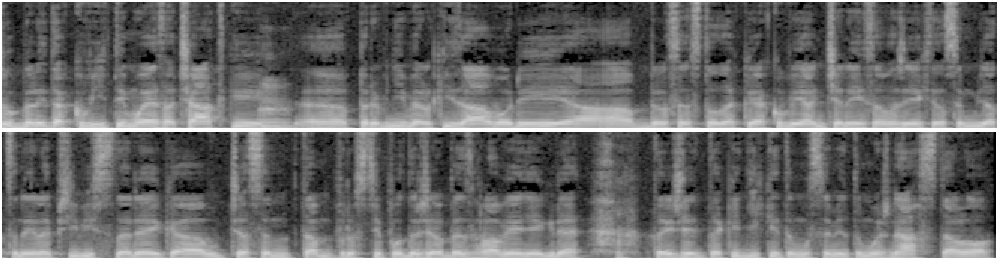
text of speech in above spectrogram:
to byly takový ty moje začátky. Eh, první velký závody a byl jsem z toho takový jako vyjančený, samozřejmě chtěl jsem udělat co nejlepší výsledek a občas jsem tam prostě podržel bez hlavě někde, takže taky díky tomu se mi to možná stalo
